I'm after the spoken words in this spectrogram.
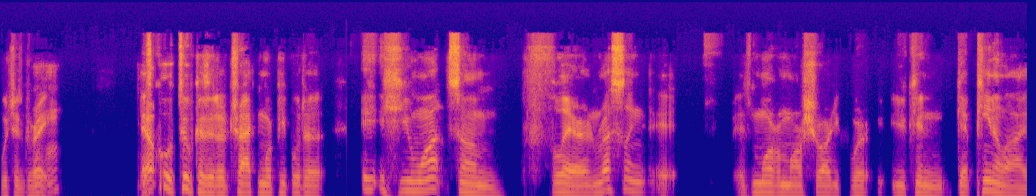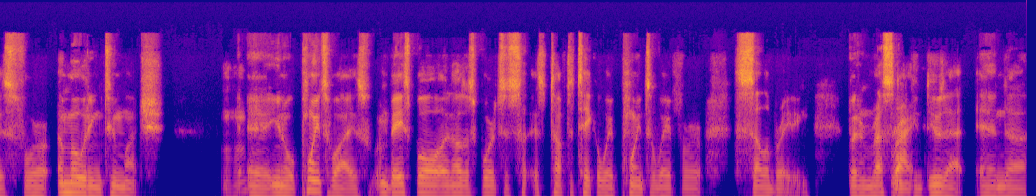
which is great mm-hmm. yep. it's cool too because it attract more people to if you want some flair and wrestling it, it's more of a martial art where you can get penalized for emoting too much Mm-hmm. Uh, you know, points wise, in baseball and other sports, it's, it's tough to take away points away for celebrating, but in wrestling, right. you can do that. And uh,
